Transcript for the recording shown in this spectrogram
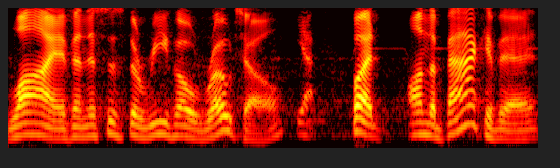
live, and this is the Revo Roto. Yeah. But on the back of it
